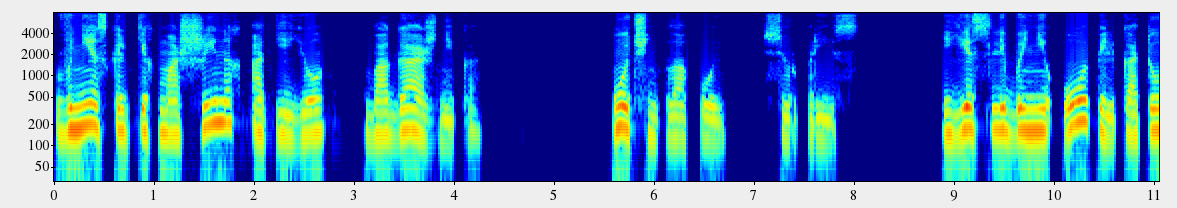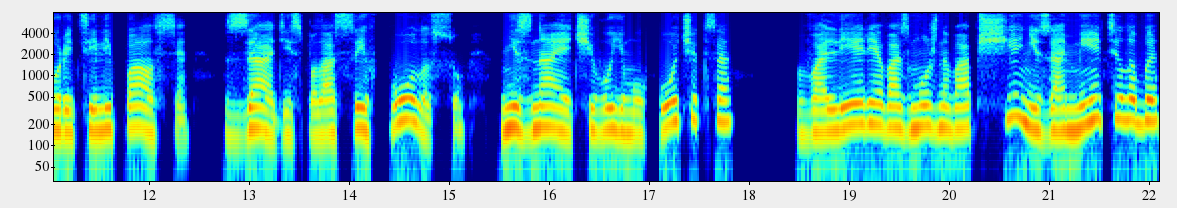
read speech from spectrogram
в нескольких машинах от ее багажника. очень плохой сюрприз. И если бы не опель, который телепался сзади из полосы в полосу, не зная, чего ему хочется, Валерия, возможно, вообще не заметила бы,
